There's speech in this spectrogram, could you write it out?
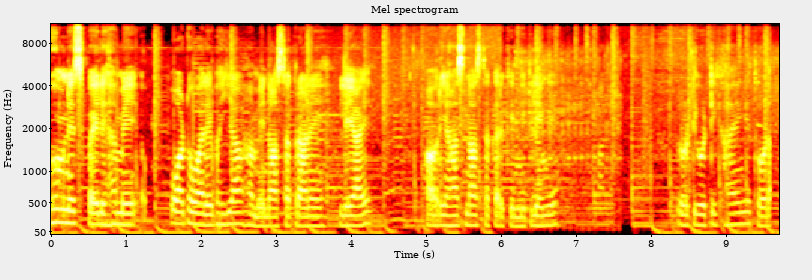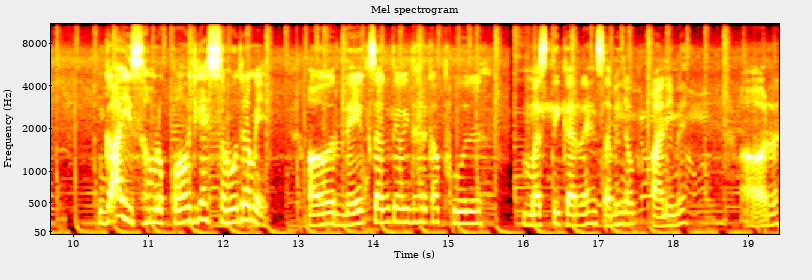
घूमने से पहले हमें ऑटो वाले भैया हमें नाश्ता कराने ले आए और यहाँ से नाश्ता करके निकलेंगे। रोटी वोटी खाएँगे थोड़ा। गाइस हम लोग पहुँच गए समुद्र में और देख सकते हो इधर का फूल। मस्ती कर रहे हैं सभी लोग पानी में। और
